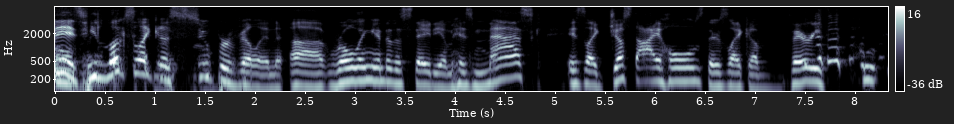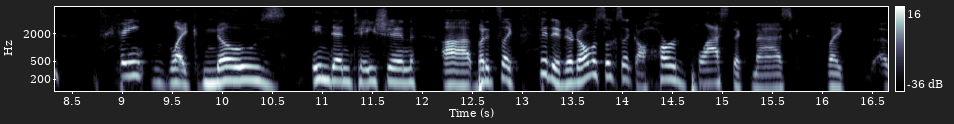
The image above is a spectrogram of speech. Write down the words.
Oh is. He looks like a super villain uh rolling into the stadium. His mask is like just eye holes. There's like a very faint- faint like nose indentation uh but it's like fitted it almost looks like a hard plastic mask like uh,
